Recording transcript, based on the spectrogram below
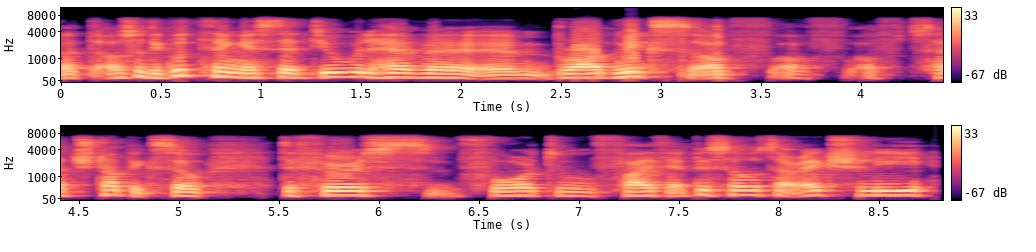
But also, the good thing is that you will have a, a broad mix of, of, of such topics. So, the first four to five episodes are actually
